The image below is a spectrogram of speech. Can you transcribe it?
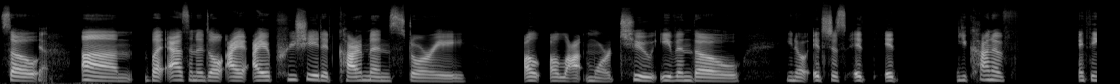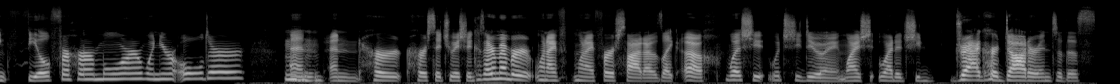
So Yeah. um but as an adult, I I appreciated Carmen's story a, a lot more too even though, you know, it's just it it you kind of I think feel for her more when you're older Mm-hmm. and and her her situation because I remember when I when I first saw it I was like oh what's she what's she doing? Why is she why did she drag her daughter into this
